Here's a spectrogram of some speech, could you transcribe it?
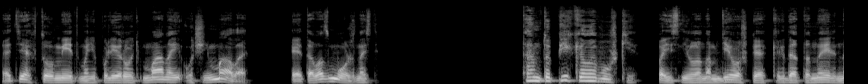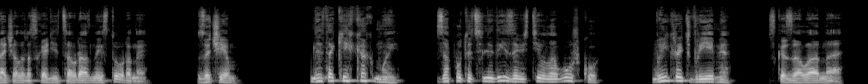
а тех, кто умеет манипулировать маной, очень мало. Это возможность. «Там тупик и ловушки», — пояснила нам девушка, когда тоннель начал расходиться в разные стороны. «Зачем?» «Для таких, как мы. Запутать следы, завести в ловушку, выиграть время», — сказала она.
